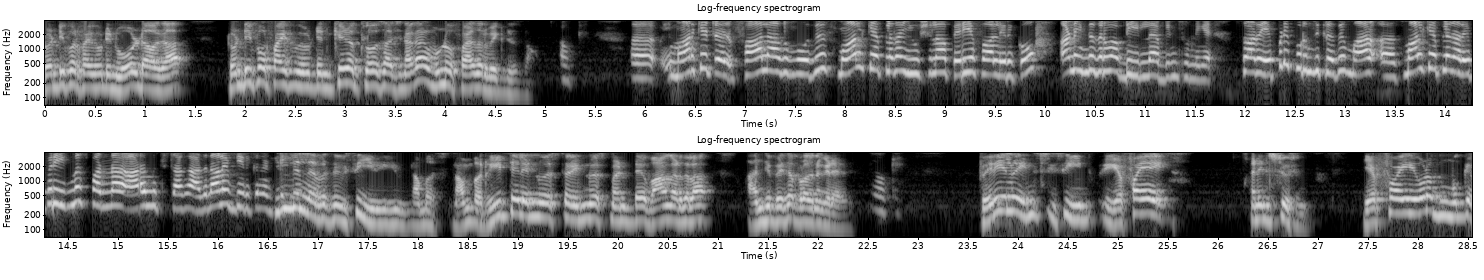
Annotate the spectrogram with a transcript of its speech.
twenty four five fifteen hold ஆகுதா? டுவெண்ட்டி ஃபோர் ஃபைவ் ஃபிஃப்டின் கீழே க்ளோஸ் ஆச்சுனாக்கா இன்னும் ஃபர்தர் வீக்னஸ் தான். ஓகே மார்க்கெட் ஃபால் ஆகும்போது ஸ்மால் கேப்ல தான் யூஸ்வலா பெரிய ஃபால் இருக்கும். ஆனா இந்த தடவை அப்படி இல்லை அப்படின்னு சொன்னீங்க. ஸோ அதை எப்படி புரிஞ்சுக்கிறது? ஸ்மால் கேப்ல நிறைய பேர் இன்வெஸ்ட் பண்ண ஆரம்பிச்சிட்டாங்க. அதனால இப்படி இருக்குன்னு இல்லை இல்லை. நம்ம நம்ம ரீட்டைல் இன்வெஸ்டர் இன்வெஸ்ட்மெண்ட்டு வாங்குறதெல்லாம் அஞ்சு பைசா பிரயோஜனம் கிடையாது. பெரிய எஃப்ஐஐ அண்ட் இன்ஸ்டிடியூஷன் எஃப்ஐயோட முக்கிய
